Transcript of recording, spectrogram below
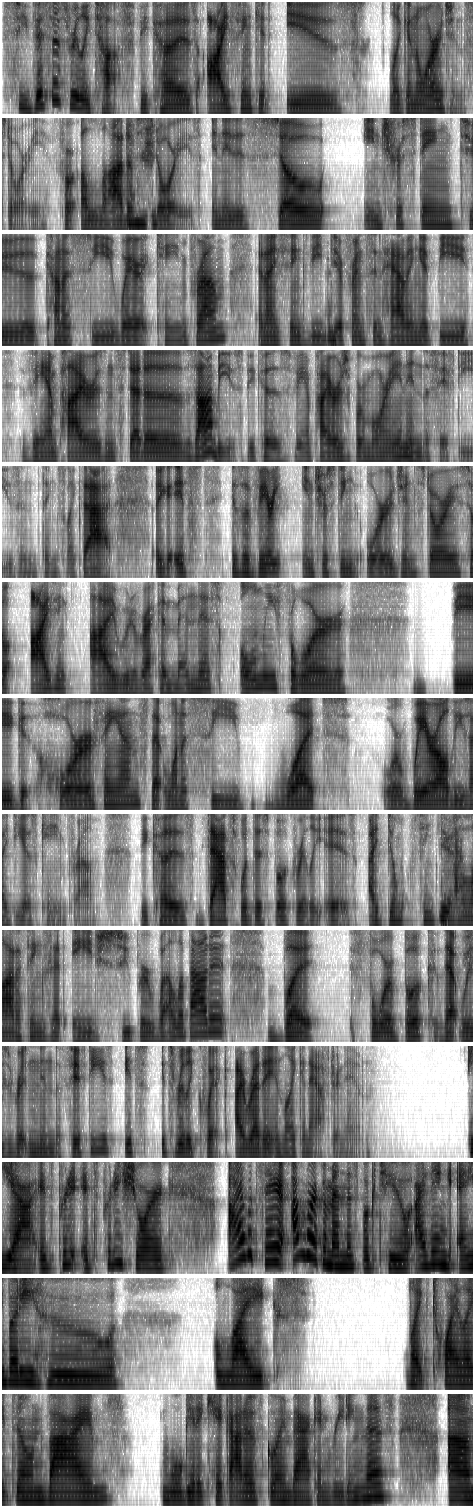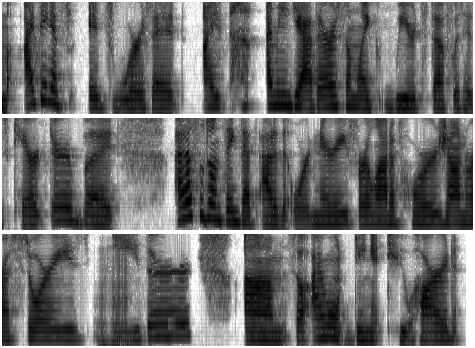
See, this is really tough because I think it is like an origin story for a lot of mm-hmm. stories, and it is so interesting to kind of see where it came from. And I think the mm. difference in having it be vampires instead of zombies, because vampires were more in in the 50s and things like that. Like it's is a very interesting origin story. So I think I would recommend this only for big horror fans that want to see what or where all these ideas came from because that's what this book really is. I don't think there's yeah. a lot of things that age super well about it, but for a book that was written in the 50s, it's it's really quick. I read it in like an afternoon. Yeah, it's pretty it's pretty short. I would say I would recommend this book too. I think anybody who likes like Twilight Zone vibes will get a kick out of going back and reading this. Um, I think it's it's worth it. I I mean, yeah, there are some like weird stuff with his character, but I also don't think that's out of the ordinary for a lot of horror genre stories Mhm. either. Um, so I won't ding it too hard.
